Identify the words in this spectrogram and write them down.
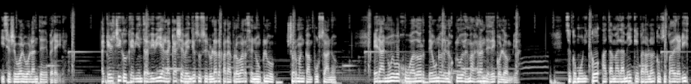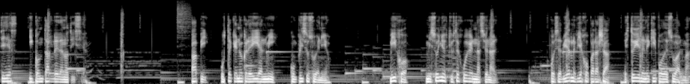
y se llevó al volante de Pereira. Aquel chico que mientras vivía en la calle vendió su celular para probarse en un club, Jorman Campuzano, era nuevo jugador de uno de los clubes más grandes de Colombia. Se comunicó a Tamalameque para hablar con su padre Aristides y contarle la noticia. Papi, usted que no creía en mí, cumplí su sueño. Mi hijo, mi sueño es que usted juegue en Nacional. Pues el viernes viajo para allá, Estoy en el equipo de su alma,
